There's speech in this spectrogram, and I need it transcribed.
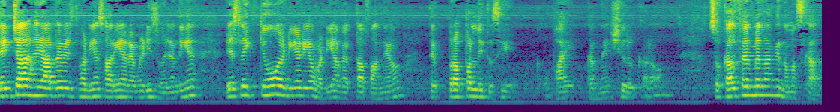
3-4 ਹਜ਼ਾਰ ਦੇ ਵਿੱਚ ਤੁਹਾਡੀਆਂ ਸਾਰੀਆਂ ਰੈਮੇਡੀਜ਼ ਹੋ ਜਾਂਦੀਆਂ। ਇਸ ਲਈ ਕਿਉਂ ਐਡੀਆਂ ਐਡੀਆਂ ਵੱਡੀਆਂ ਵਿਪਤਾ ਪਾਉਂਦੇ ਹੋ? ਤੇ ਪ੍ਰੋਪਰਲੀ ਤੁਸੀਂ ਉਪਾਅ ਕਰਨੇ ਸ਼ੁਰੂ ਕਰੋ। ਸੋ ਕੱਲ ਫਿਰ ਮਿਲਾਂਗੇ। ਨਮਸਕਾਰ।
